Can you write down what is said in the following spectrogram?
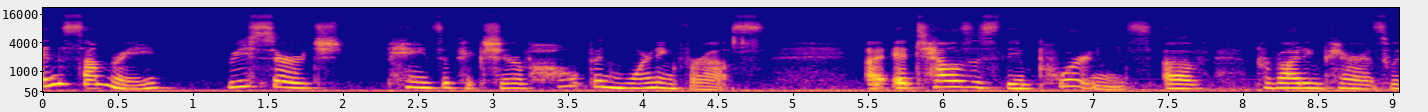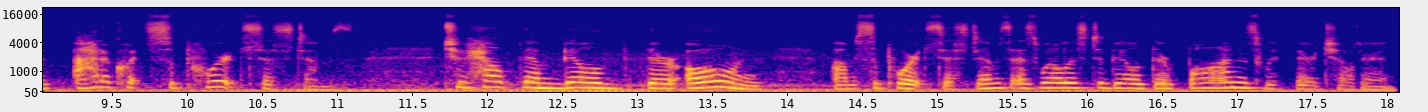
in summary, research paints a picture of hope and warning for us. Uh, it tells us the importance of providing parents with adequate support systems to help them build their own um, support systems as well as to build their bonds with their children.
